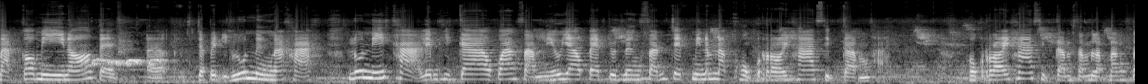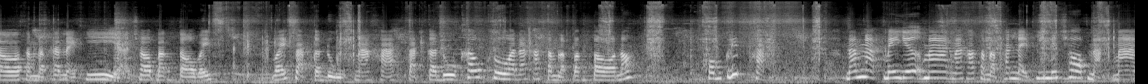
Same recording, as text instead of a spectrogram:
หนักๆก็มีเนาะแต่จะเป็นอีกรุ่นหนึ่งนะคะ รุ่นนี้ค่ะ เล่มที่ 9 กว้าง 3 นิ้วยาว 8.1 สัน 7 มีน้ำหนัก 650 กรัมค่ะ 650 กรัมสำหรับบางตอสำหรับท่านไหนที่ชอบบางตอไว้ไว้สับกระดูกนะคะ สับกระดูกเข้าครัวนะคะสำหรับบางตอเนาะคมกริบค่ะ น้ำหนักไม่เยอะมากนะคะสำหรับท่านไหนที่ไม่ชอบหนักมาก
